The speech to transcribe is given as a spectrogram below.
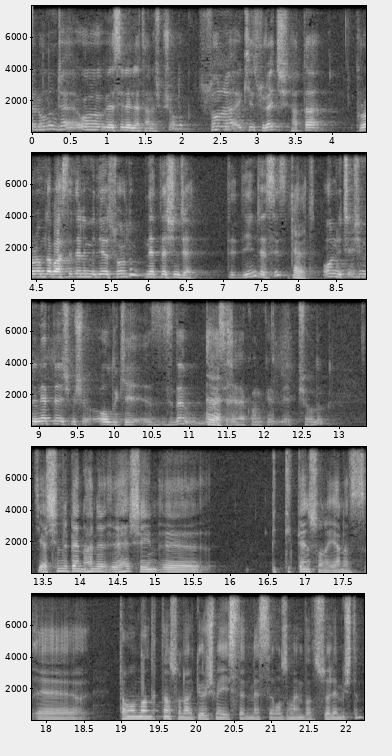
öyle olunca o vesileyle tanışmış olduk. Sonraki süreç hatta programda bahsedelim mi diye sordum. Netleşince de- deyince siz. Evet. Onun için şimdi netleşmiş oldu ki sizi de bu Evet. vesileyle konuk etmiş olduk. Ya şimdi ben hani e, her şeyin e, bittikten sonra yani e, tamamlandıktan sonra görüşmeyi istedim. Ben size o zaman da söylemiştim.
